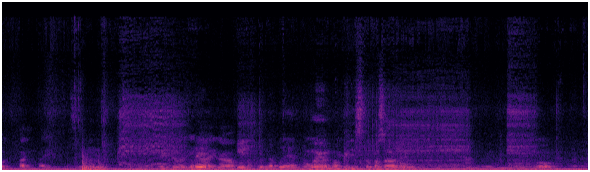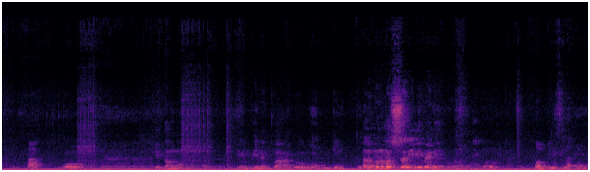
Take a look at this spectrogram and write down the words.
pagpantay. Kasi Hmm. medyo Pre, ikay ka. gate ko na pre. O ngayon, mabilis ka pa sa ano. Oh, Ha? oh. Kita mo? Yung pinagbago. To. Alam mo naman sa sarili mo yan eh. Mabilis lang yan.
